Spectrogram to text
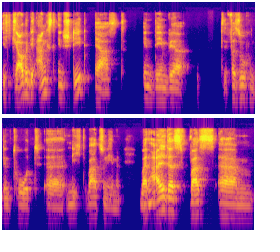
Ich glaube, die Angst entsteht erst, indem wir versuchen, den Tod äh, nicht wahrzunehmen. Weil mhm. all das, was ähm,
